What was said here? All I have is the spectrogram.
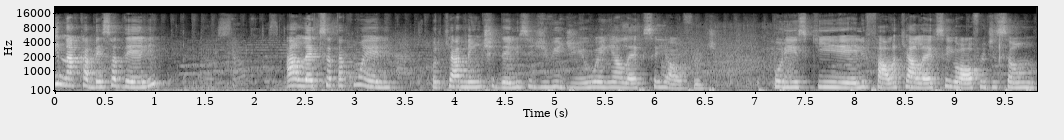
E na cabeça dele, a Alexia tá com ele. Porque a mente dele se dividiu em Alexia e Alfred. Por isso que ele fala que a Alexia e o Alfred são.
